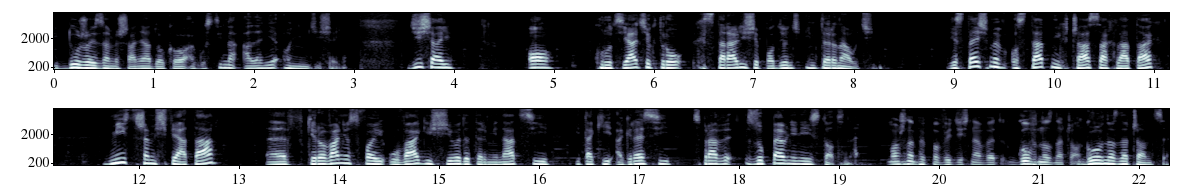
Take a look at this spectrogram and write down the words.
i dużo jest zamieszania dookoła Agustina, ale nie o nim dzisiaj. Dzisiaj o krucjacie, którą starali się podjąć internauci. Jesteśmy w ostatnich czasach, latach mistrzem świata e, w kierowaniu swojej uwagi, siły, determinacji i takiej agresji w sprawy zupełnie nieistotne. Można by powiedzieć nawet gówno znaczące. Główno znaczące.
